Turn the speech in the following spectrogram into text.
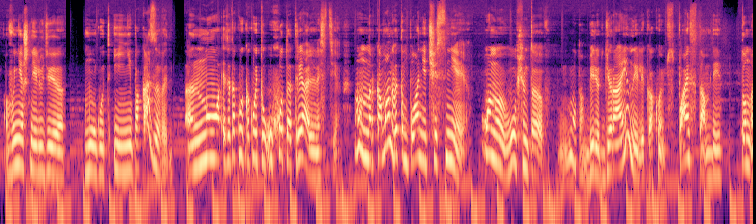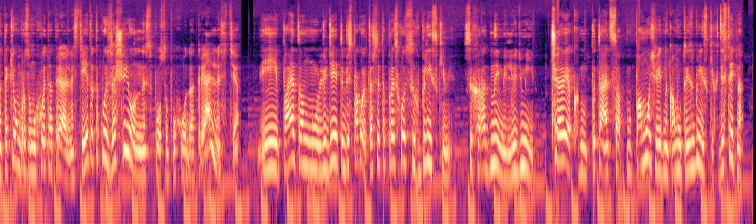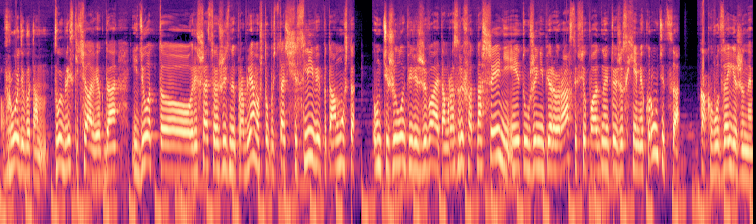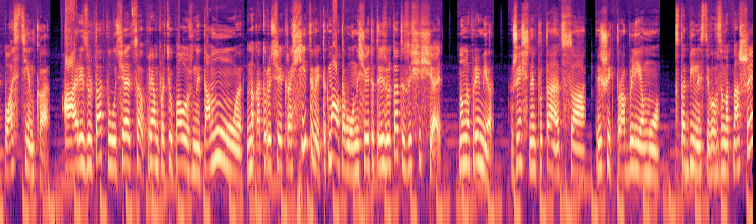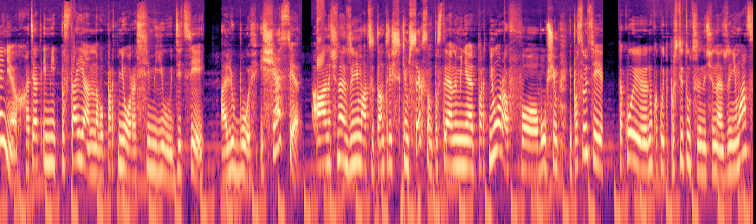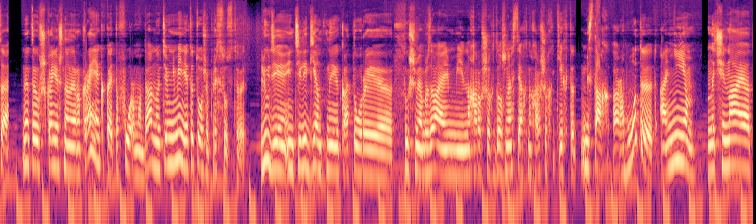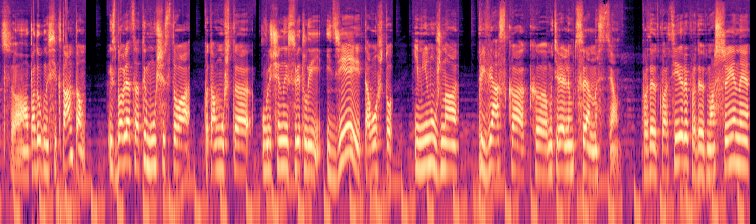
внешние люди могут и не показывать, но это такой какой-то уход от реальности. Ну, наркоман в этом плане честнее – он, в общем-то, ну, там, берет героин или какой-нибудь спайс там, и он таким образом уходит от реальности. И это такой изощренный способ ухода от реальности. И поэтому людей это беспокоит, потому что это происходит с их близкими, с их родными людьми. Человек пытается помочь, видно, кому-то из близких. Действительно, вроде бы там твой близкий человек, да, идет э, решать свою жизненную проблему, чтобы стать счастливее, потому что он тяжело переживает там разрыв отношений, и это уже не первый раз, и все по одной и той же схеме крутится, как вот заезженная пластинка. А результат получается прям противоположный тому, на который человек рассчитывает. Так мало того, он еще этот результат и защищает. Ну, например, женщины пытаются решить проблему стабильности во взаимоотношениях, хотят иметь постоянного партнера, семью, детей, а любовь и счастье, а начинают заниматься тантрическим сексом, постоянно меняют партнеров, э, в общем, и по сути такой, ну, какой-то проституцией начинают заниматься. Ну, это уж, конечно, наверное, крайняя какая-то форма, да, но тем не менее это тоже присутствует. Люди интеллигентные, которые с высшими образованиями на хороших должностях, на хороших каких-то местах работают, они начинают, э, подобно сектантам, избавляться от имущества, потому что увлечены светлой идеей того, что им не нужна привязка к материальным ценностям. Продают квартиры, продают машины.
